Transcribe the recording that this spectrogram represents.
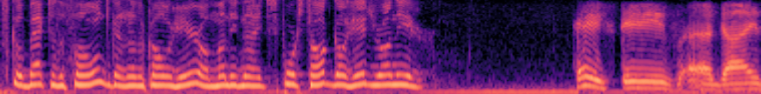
Let's go back to the phones. Got another caller here on Monday Night Sports Talk. Go ahead, you're on the air. Hey, Steve, uh, guys.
